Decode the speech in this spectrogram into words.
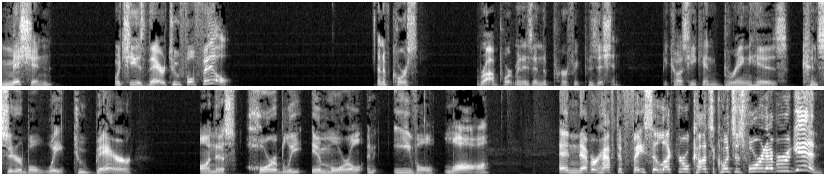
mission which he is there to fulfill. And of course, Rob Portman is in the perfect position because he can bring his considerable weight to bear on this horribly immoral and evil law and never have to face electoral consequences for it ever again.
